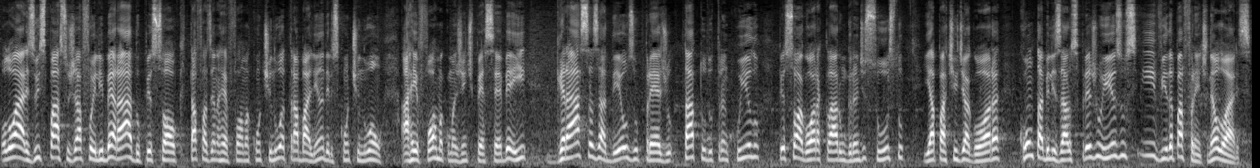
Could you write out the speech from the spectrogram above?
Ô Loares, o espaço já foi liberado, o pessoal que está fazendo a reforma continua trabalhando, eles continuam a reforma, como a gente percebe aí. Graças a Deus o prédio está tudo tranquilo. Pessoal agora, claro, um grande susto e a partir de agora contabilizar os prejuízos e vida para frente, né, Loares?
